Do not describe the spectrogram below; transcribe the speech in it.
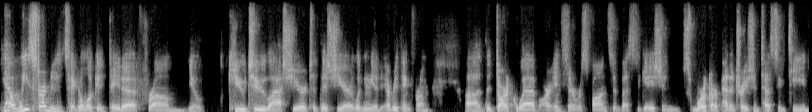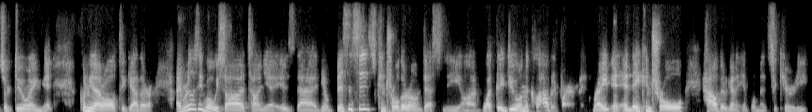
Yeah, we started to take a look at data from you know Q2 last year to this year, looking at everything from uh, the dark web, our incident response investigations, work our penetration testing teams are doing, and putting that all together. I really think what we saw, Tonya, is that you know businesses control their own destiny on what they do on the cloud environment right? And, and they control how they're going to implement security.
